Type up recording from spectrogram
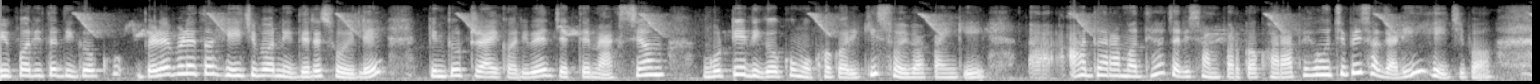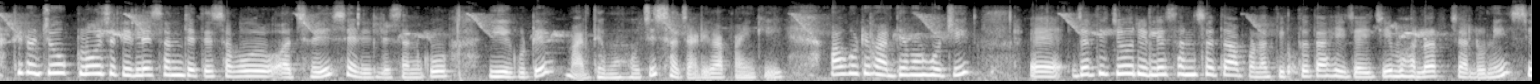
ବିପରୀତ ଦିଗକୁ ବେଳେବେଳେ ତ ହେଇଯିବ ନିଦରେ ଶୋଇଲେ କିନ୍ତୁ ଟ୍ରାଏ କରିବେ ଯେତେ ମ୍ୟାକ୍ସିମମ୍ ଗୋଟିଏ ଦିଗକୁ ମୁଖ କରିକି ଶୋଇବା ପାଇଁକି ଆ ଦ୍ୱାରା ମଧ୍ୟ ଯଦି ସମ୍ପର୍କ ଖରାପ ହେଉଛି ବି ସଜାଡ଼ି ହେଇଯିବ ତେଣୁ ଯେଉଁ କ୍ଲୋଜ୍ ରିଲେସନ୍ ଯେତେ ସବୁ ଅଛି ସେ ରିଲେସନ୍କୁ ଇଏ ଗୋଟେ ମାଧ୍ୟମ ହେଉଛି ସଜାଡ଼ିବା ପାଇଁକି ଆଉ ଗୋଟେ ମାଧ୍ୟମ ହେଉଛି ଯଦି ଯେଉଁ ରିଲେସନ୍ ସହିତ ଆପଣ ତିକ୍ତତା ହେଇଯାଇଛି ଭଲରେ ଚାଲୁନି ସେ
